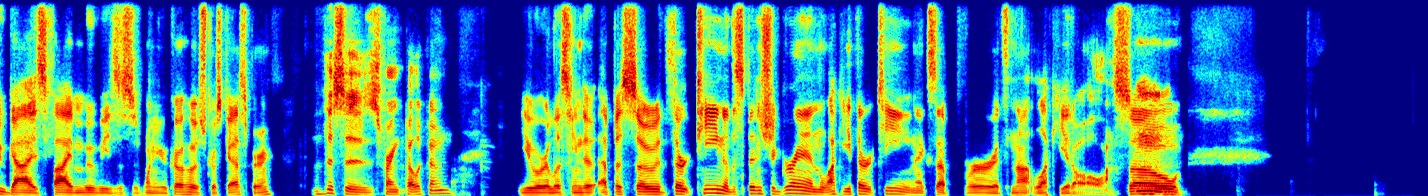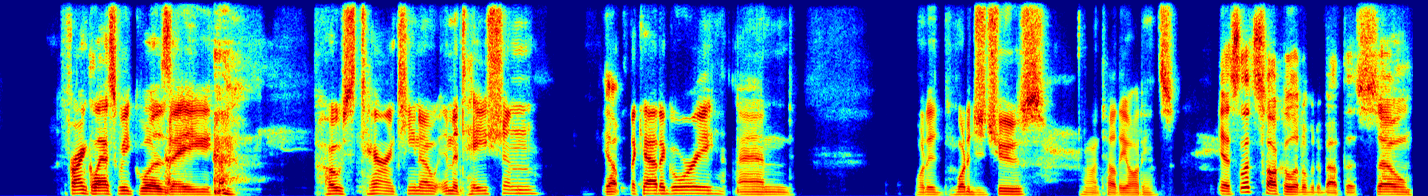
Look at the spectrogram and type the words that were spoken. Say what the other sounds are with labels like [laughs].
everybody. Welcome to Two Guys, Five Movies. This is one of your co hosts, Chris Gasper. This is Frank Pelicone. You are listening to episode 13 of the Spin Chagrin, Lucky 13, except for it's not lucky at all. So, Mm. Frank, last week was a [clears throat] post Tarantino imitation. Yep. The category. And what did what did you choose? I want to tell the audience. Yes, let's talk a little bit about this. So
